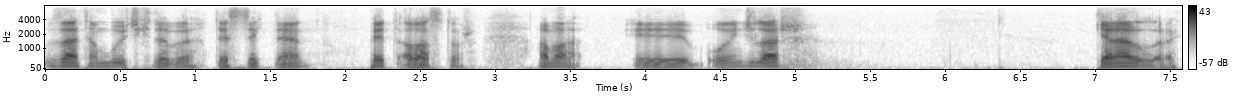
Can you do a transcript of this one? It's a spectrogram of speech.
zaten bu üç kitabı destekleyen pet Alastor. Ama e, oyuncular genel olarak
